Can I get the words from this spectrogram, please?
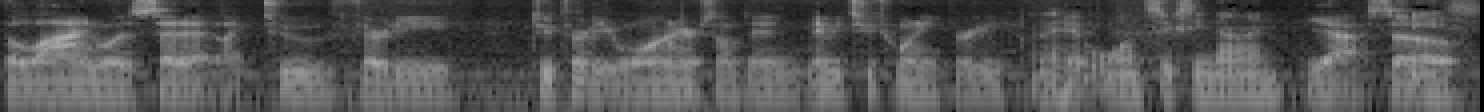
the line was set at like 230, 231 or something, maybe 223. And they hit one sixty nine. Yeah, so Jeez.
